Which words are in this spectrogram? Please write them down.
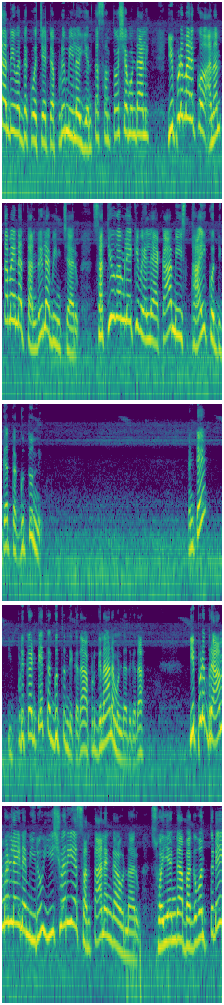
తండ్రి వద్దకు వచ్చేటప్పుడు మీలో ఎంత సంతోషం ఉండాలి? ఇప్పుడు మనకు అనంతమైన తండ్రి లభించారు. సత్యుగంలోకి వెళ్ళాక మీ స్థాయి కొద్దిగా తగ్గుతుంది. అంటే ఇప్పుడు కంటే తగ్గుతుంది కదా అప్పుడు జ్ఞానం ఉండదు కదా. ఇప్పుడు బ్రాహ్మణులైన మీరు ఈశ్వరీయ సంతానంగా ఉన్నారు. స్వయంగా భగవంతుడే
